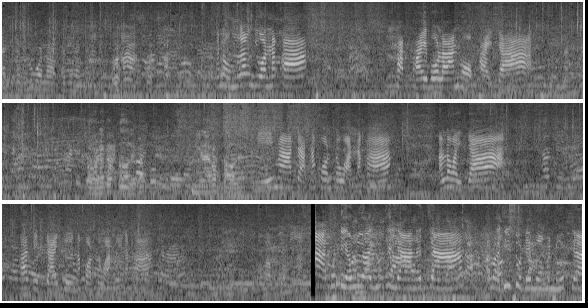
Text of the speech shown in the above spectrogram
นะจะล้วนนะใครจะทำขนมเบื้องยวนนะคะ ผัดไทยโบราณห่อไข่จ้า ต่อเลยครับต่อเลยครับ มีอะไรบ้างต่อเลยอันนี้มาจากนครสวรรค์นะคะ อร่อยจ้า ถ้าติดใจเชิญนครสวรรค์เลยนะคะ ขอบคุณค่ะก๋วยเตี๋ยวเรืออยุธยานะจ๊ะ อร่อยที่สุดในเมืองมนุษย์จ้า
